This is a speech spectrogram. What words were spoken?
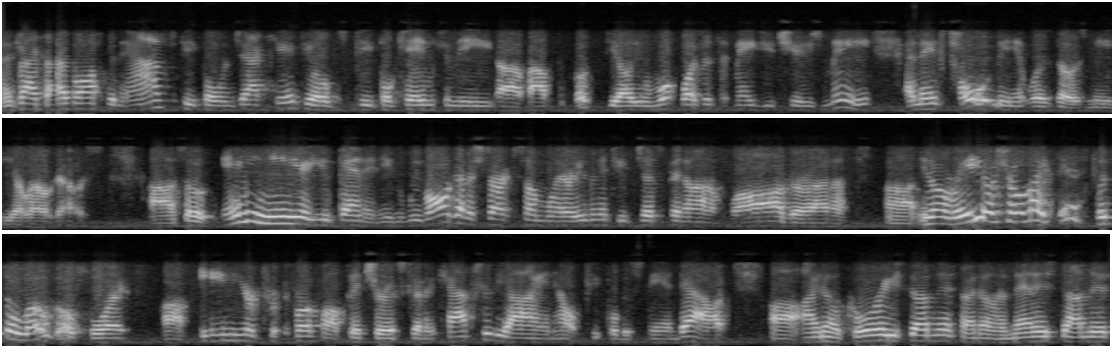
In fact, I've often asked people when Jack Canfield's people came to me uh, about the book deal, you know, what was it that made you choose me? And they've told me it was those media logos. Uh, so any media you've been in, you, we've all got to start somewhere, even if you've just been on a blog or on a, uh, you know, a radio show like this. Put the logo for it uh, in your pr- profile picture. It's going to capture the eye and help people to stand out. Uh, I know Corey's done this. I know Jimena's done this.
